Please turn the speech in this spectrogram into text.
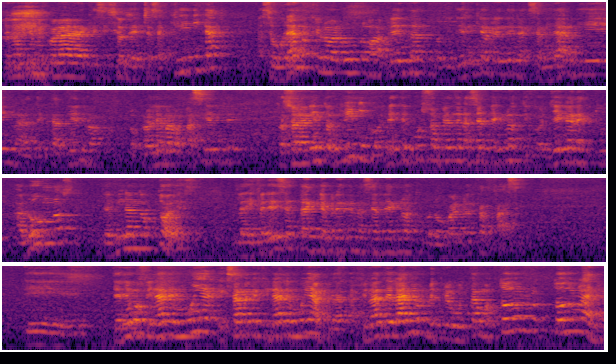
Tenemos que mejorar la adquisición de destrezas clínicas, asegurarnos que los alumnos aprendan lo que tienen que aprender, a examinar bien, a detectar bien los problemas de los pacientes. Razonamiento clínico, en este curso aprenden a hacer diagnósticos, llegan alumnos, terminan doctores. La diferencia está en que aprenden a hacer diagnósticos, lo cual no es tan fácil. Eh, tenemos finales muy, exámenes finales muy amplios. Al final del año les preguntamos todo, todo el año,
